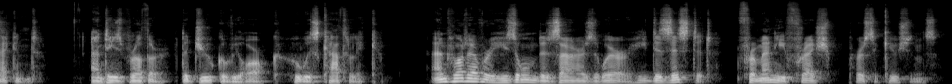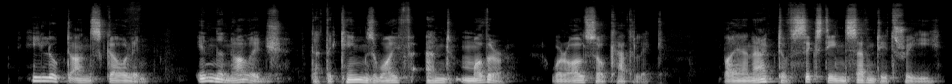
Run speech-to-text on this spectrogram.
II and his brother, the Duke of York, who was Catholic. And whatever his own desires were, he desisted from any fresh persecutions. He looked on scowling, in the knowledge that the king's wife and mother were also Catholic. By an act of 1673,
